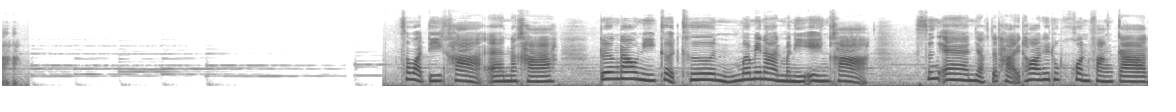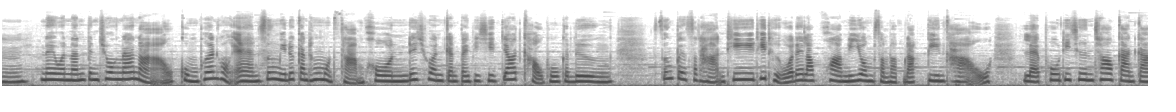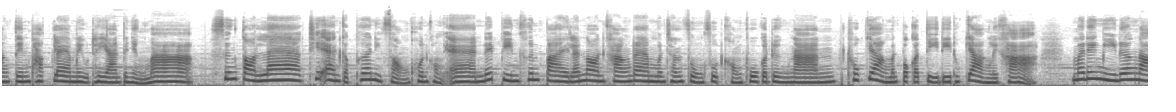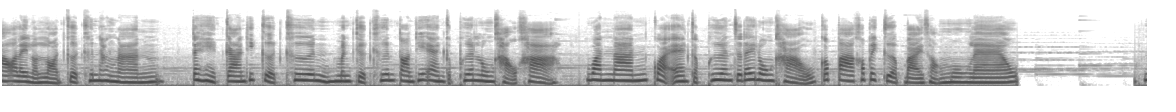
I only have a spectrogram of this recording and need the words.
สวัสดีค่ะ แอนนะคะ เรื่องเล่านี้เกิดขึ้นเมื่อไม่นานมานี้เองค่ะ ซึ่งแอนอยากจะถ่ายทอดให้ทุกคนฟังกัน ในวันนั้นเป็นช่วงหน้าหนาว กลุ่มเพื่อนของแอน ซึ่งมีด้วยกันทั้งหมด 3 คน ได้ชวนกันไปพิชิตยอดเขาภูกระดึง ซึ่งเป็นสถานที่ที่ถือว่าได้รับความนิยมสำหรับนักปีนเขา และผู้ที่ชื่นชอบการกางเต็นท์พักแรมในอุทยานเป็นอย่างมาก ซึ่งตอนแรกที่แอนกับเพื่อนอีกสองคนของแอนได้ปีนขึ้นไปและนอนค้างแรมบนชั้นสูงสุดของภูกระดึงนั้น ทุกอย่างมันปกติดีทุกอย่างเลยค่ะ ไม่ได้มีเรื่องราวอะไรหลอนๆเกิดขึ้นทางนั้น แต่เหตุการณ์ที่เกิดขึ้นมันเกิดขึ้นตอนที่แอนกับเพื่อนลงเขาค่ะ วันนั้นกว่าแอนกับเพื่อนจะได้ลงเขาก็ปาเข้าไปเกือบบ่ายสองโมงแล้ว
